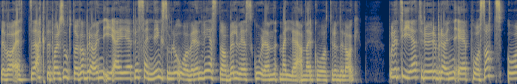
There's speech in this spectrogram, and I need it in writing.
Det var et ektepar som oppdaga brann i ei presenning som lå over en vedstabel ved skolen, melder NRK Trøndelag. Politiet tror brannen er påsatt, og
